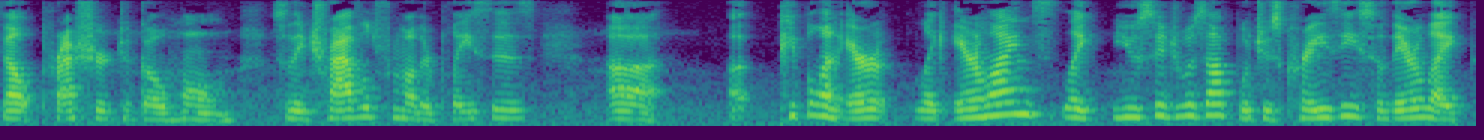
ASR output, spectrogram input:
felt pressured to go home. So they traveled from other places. Uh, uh, people on air like airlines like usage was up which is crazy. So they're like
